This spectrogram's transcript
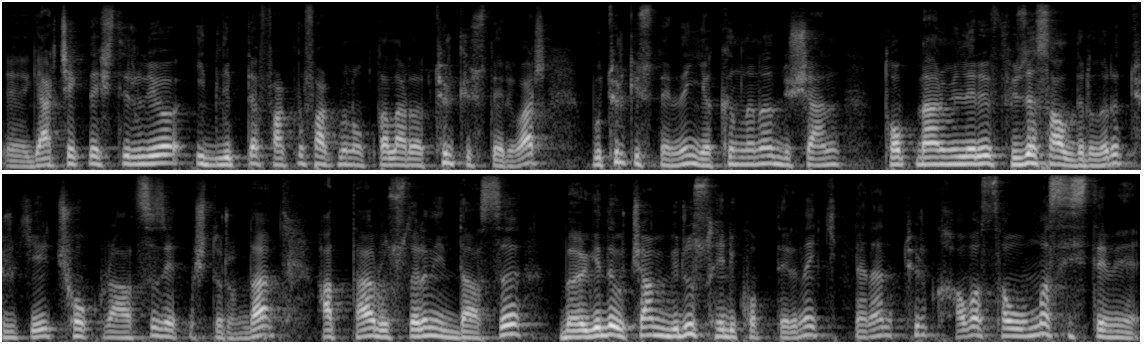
gerçekleştiriliyor. İdlib'de farklı farklı noktalarda Türk üsleri var. Bu Türk üslerinin yakınlarına düşen top mermileri, füze saldırıları Türkiye'yi çok rahatsız etmiş durumda. Hatta Rusların iddiası bölgede uçan bir Rus helikopterine kilitlenen Türk hava savunma sistemi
